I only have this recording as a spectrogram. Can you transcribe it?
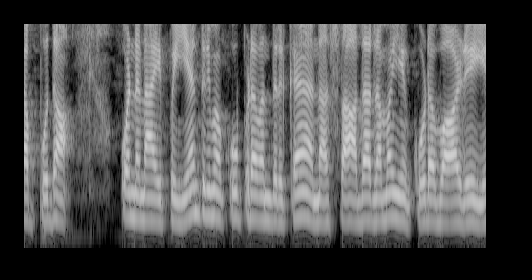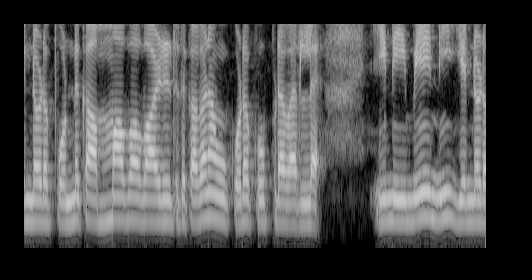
தப்பு தான் உன்னை நான் இப்போ ஏன் தெரியுமா கூப்பிட வந்திருக்கேன்? நான் சாதாரணமாக என் கூட வாழு. என்னோட பொண்ணுக்கு அம்மாவா வாழுன்றதுக்காக நான் உன் கூட கூப்பிட வரல. இனிமே நீ என்னோட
